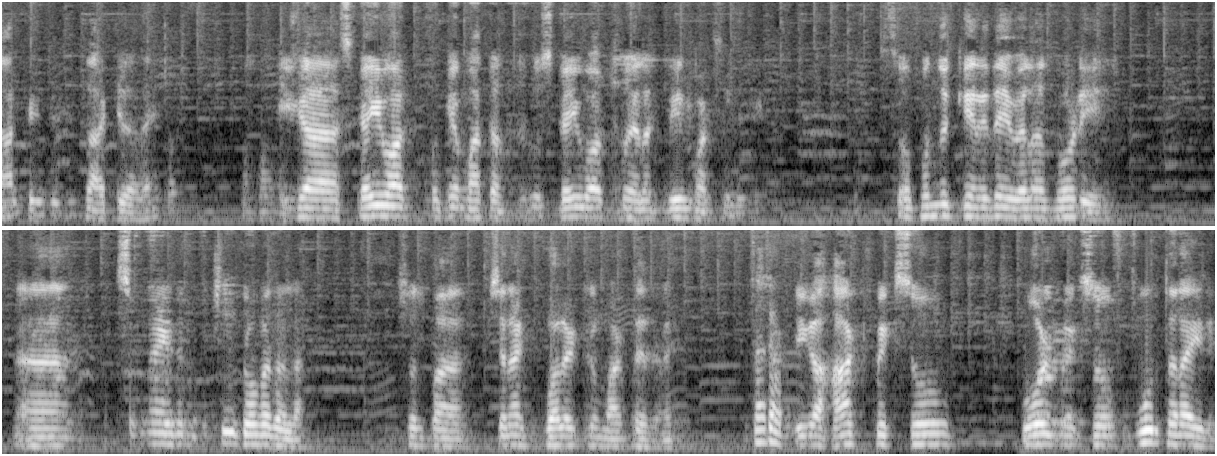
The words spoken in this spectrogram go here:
ನಾಲ್ಕೈದು ಹಾಕಿದ್ದಾರೆ. ಈಗ ಸ್ಕೈ ವಾಕ್ ಬಗ್ಗೆ ಮಾತಾಡ್ತಿದ್ರು ಸ್ಕೈ ವಾಕ್ ಎಲ್ಲ ಕ್ಲೀನ್ ಮಾಡ್ತಿದ್ದೀವಿ. ಸೊ ಮುಂದಕ್ಕೆ ಏನಿದೆ ಇವೆಲ್ಲ ನೋಡಿ ಸುಮ್ಮನೆ ಇದನ್ನು ಮುಚ್ಚಿ ಹೋಗೋದಲ್ಲ. ಸ್ವಲ್ಪ ಚೆನ್ನಾಗಿ ಕ್ವಾಲಿಟಿ ಮಾಡ್ತಾ ಇದ್ದಾರೆ ಈಗ ಹಾಟ್ ಮಿಕ್ಸು ಗೋಲ್ಡ್ ಮಿಕ್ಸು ಮೂರ್ ತರ ಇದೆ.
